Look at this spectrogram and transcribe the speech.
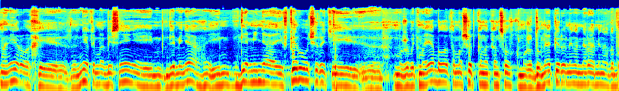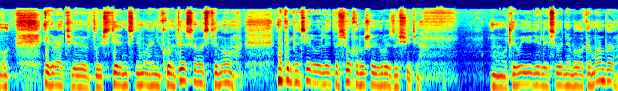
на нервах, и нет им объяснений и для меня, и для меня, и в первую очередь, и, э, может быть, моя была там ошибка на концовку, может, двумя первыми номерами надо было играть, э, то есть я не снимаю никакой ответственности, но мы компенсировали это все хорошей игрой в защите. Вот, и вы видели, сегодня была команда,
